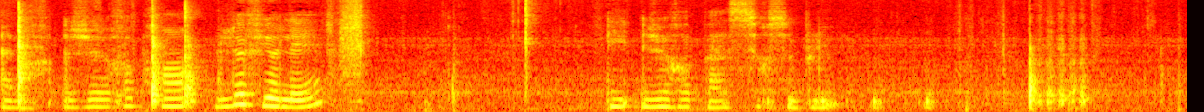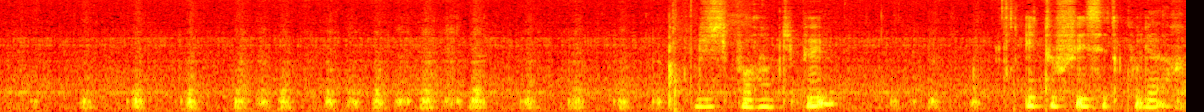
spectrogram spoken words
Alors, je reprends le violet et je repasse sur ce bleu. juste un petit peu étouffer cette couleur.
